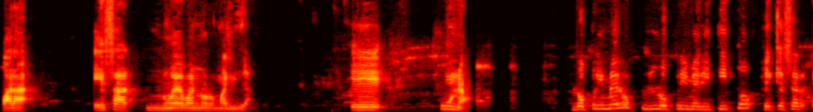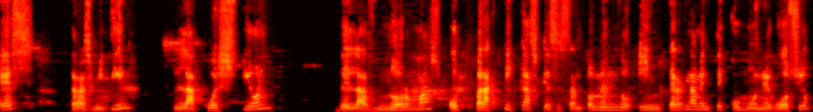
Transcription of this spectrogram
para esa nueva normalidad? Eh, una, lo primero, lo primeritito que hay que hacer es transmitir la cuestión de las normas o prácticas que se están tomando internamente como negocio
